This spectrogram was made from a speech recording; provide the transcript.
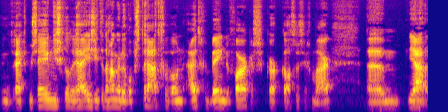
in het Rijksmuseum die schilderijen ziet, dan hangen er op straat gewoon uitgebeende varkenskarkassen, zeg maar. Ehm, ja,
